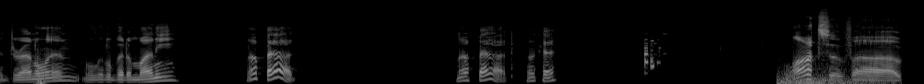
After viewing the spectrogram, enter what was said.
Adrenaline. A little bit of money. Not bad. Not bad. Okay. Lots of uh,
